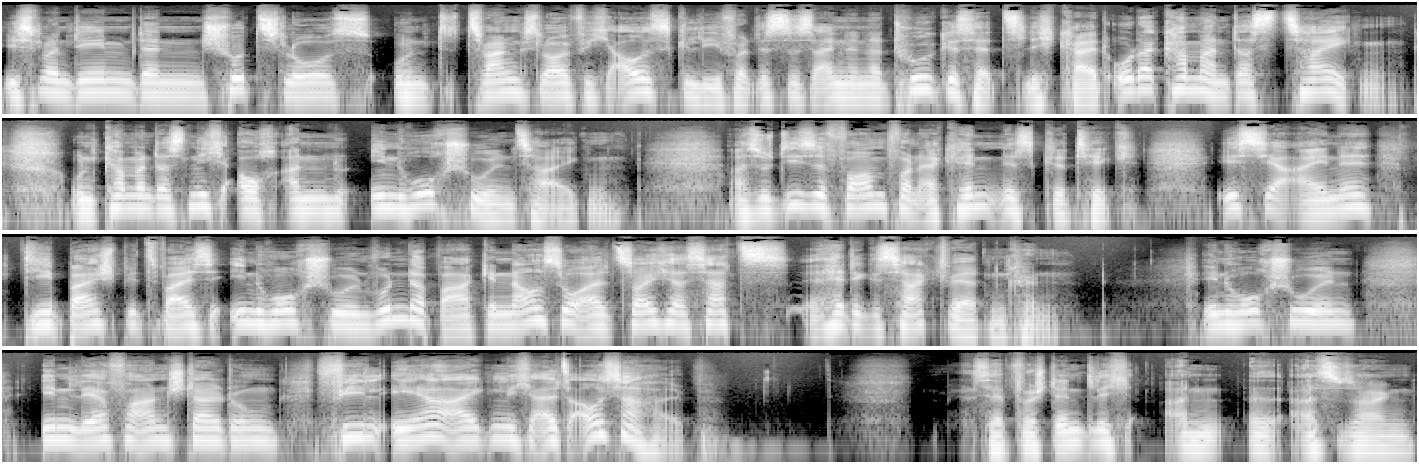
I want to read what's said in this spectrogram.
Ist man dem denn schutzlos und zwangsläufig ausgeliefert? Ist es eine Naturgesetzlichkeit oder kann man das zeigen? Und kann man das nicht auch an, in Hochschulen zeigen? Also diese Form von Erkenntniskritik ist ja eine, die beispielsweise in Hochschulen wunderbar genauso als solcher Satz hätte gesagt werden können in Hochschulen, in Lehrveranstaltungen viel eher eigentlich als außerhalb. Selbstverständlich an, äh, also sagen,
